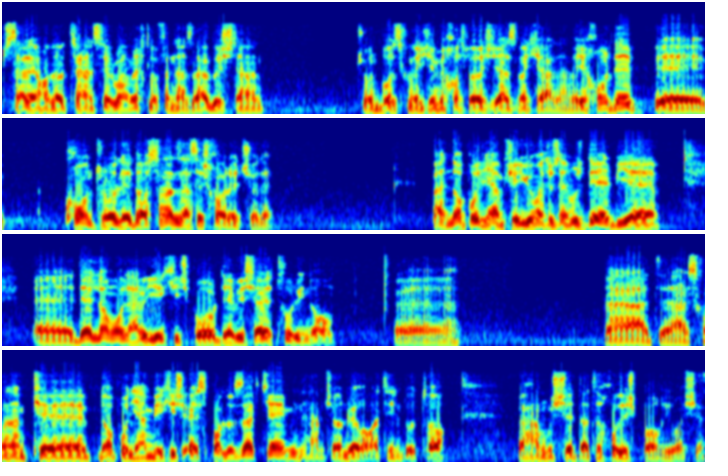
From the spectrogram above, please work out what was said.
سر حالا ترانسفر با هم اختلاف نظر داشتن چون بازیکنایی که می‌خواست براش جذب کردن و یه خورده کنترل داستان از دستش خارج شده. و ناپولی هم که یوونتوس امروز دربی اه، دلا موله رو یکیچ برد دربی شهر تورینو. بعد ارز کنم که ناپولی هم یکیش اسپالو زد که همچنان رقابت این دوتا به همون شدت خودش باقی باشه.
